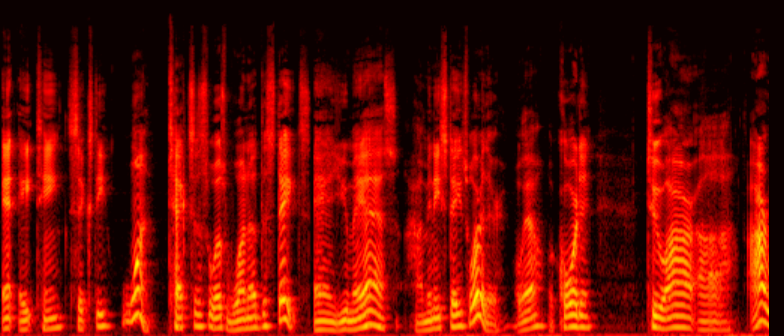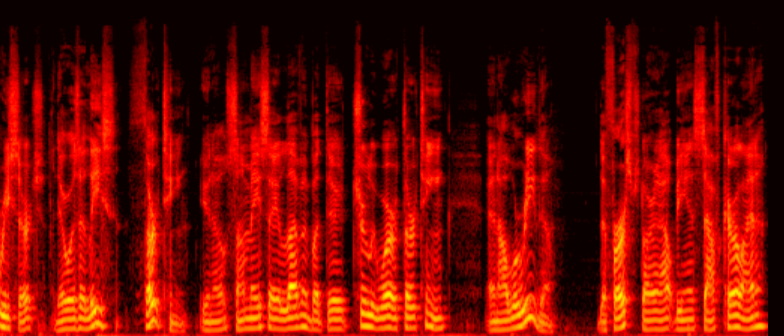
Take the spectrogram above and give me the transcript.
in 1861. Texas was one of the states. And you may ask, how many states were there? Well, according to our uh, our research, there was at least 13. You know, some may say 11, but there truly were 13, and I will read them. The first started out being South Carolina,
